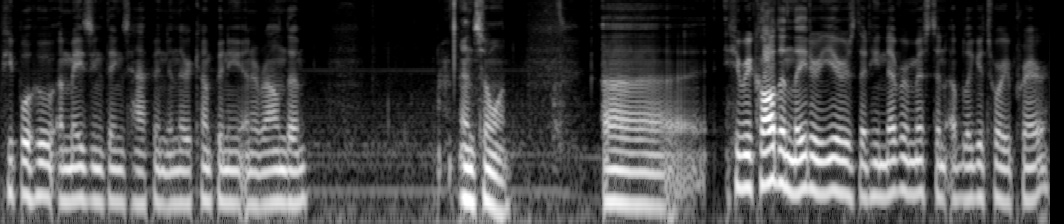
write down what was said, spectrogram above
people who amazing things happen in their company and around them, and so on. Uh, he recalled in later years that he never missed an obligatory prayer,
